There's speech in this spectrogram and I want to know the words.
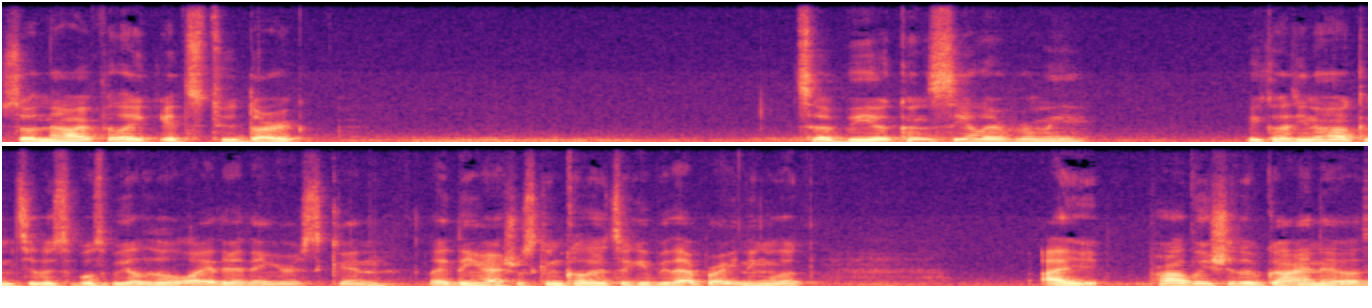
so now I feel like it's too dark to be a concealer for me. Because you know how concealer is supposed to be a little lighter than your skin? Like than your actual skin color to give you that brightening look. I probably should have gotten a,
